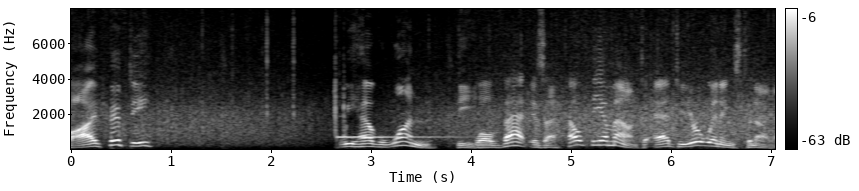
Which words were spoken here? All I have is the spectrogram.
Five fifty. We have one D. Well, that is a healthy amount to add to your winnings tonight.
